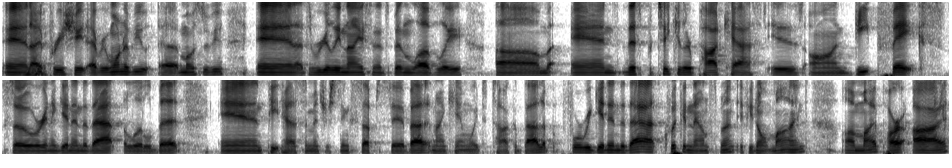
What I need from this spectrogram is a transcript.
and I appreciate every one of you, uh, most of you, and that's really nice, and it's been lovely. Um, and this particular podcast is on deep fakes, so we're gonna get into that a little bit. And Pete has some interesting stuff to say about it, and I can't wait to talk about it. But before we get into that, quick announcement, if you don't mind, on my part, I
